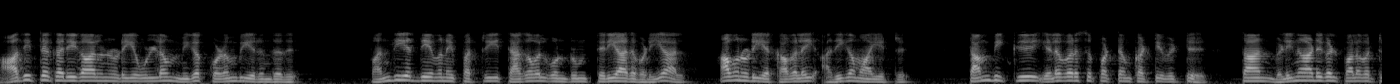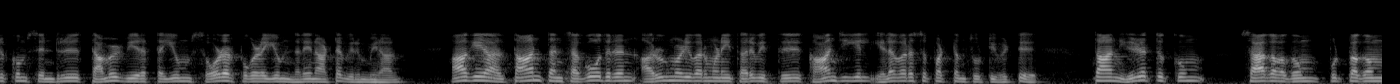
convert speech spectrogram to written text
ஆதித்த கரிகாலனுடைய உள்ளம் மிக குழம்பி இருந்தது. வந்தியத்தேவனைப் பற்றி தகவல் ஒன்றும் தெரியாதபடியால் அவனுடைய கவலை அதிகமாயிற்று. தம்பிக்கு இளவரசு பட்டம் கட்டிவிட்டு தான் வெளிநாடுகள் பலவற்றுக்கும் சென்று தமிழ் வீரத்தையும் சோழர் புகழையும் நிலைநாட்ட விரும்பினான். ஆகையால் தான் தன் சகோதரன் அருள்மொழிவர்மனை தருவித்து காஞ்சியில் இளவரசு பட்டம் சூட்டிவிட்டு தான் ஈழத்துக்கும் சாகவகம் புட்பகம்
